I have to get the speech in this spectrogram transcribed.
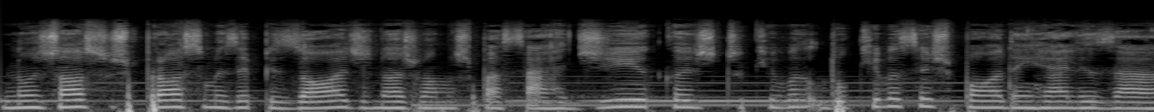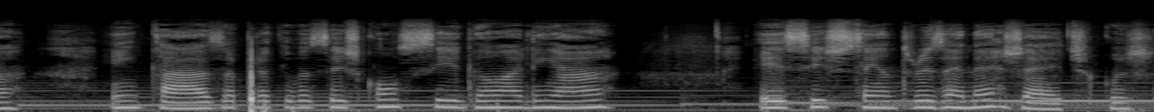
Nos nossos próximos episódios, nós vamos passar dicas do que, do que vocês podem realizar em casa para que vocês consigam alinhar esses centros energêticos.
